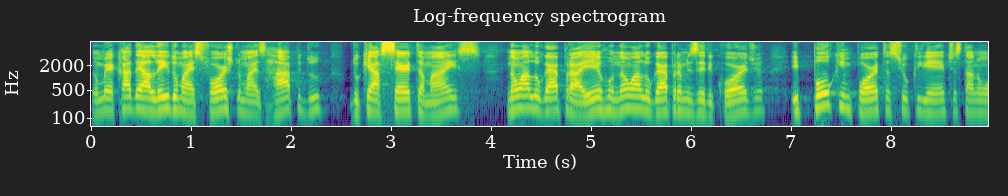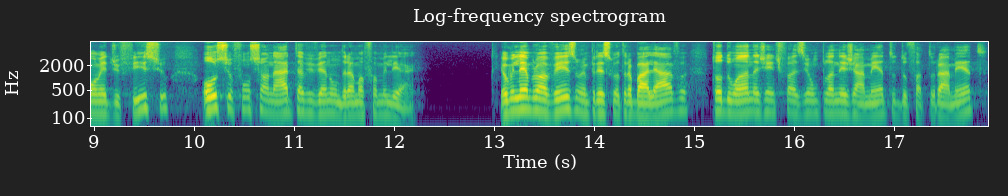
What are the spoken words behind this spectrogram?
no mercado é a lei do mais forte, do mais rápido, do que acerta mais, não há lugar para erro, não há lugar para misericórdia, e pouco importa se o cliente está num momento difícil ou se o funcionário está vivendo um drama familiar. Eu me lembro uma vez, numa empresa que eu trabalhava, todo ano a gente fazia um planejamento do faturamento,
